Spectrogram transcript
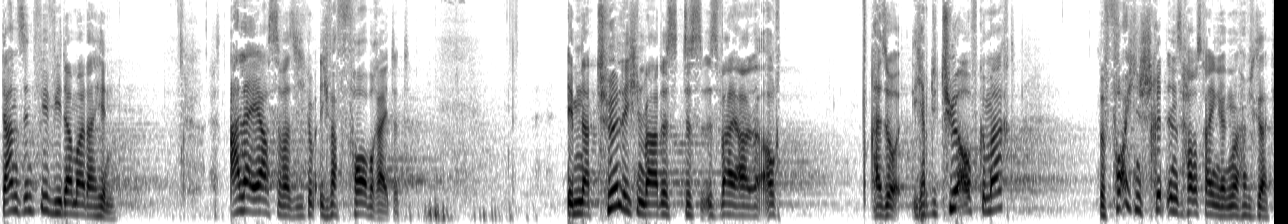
Dann sind wir wieder mal dahin. Das allererste, was ich, ich war vorbereitet. Im Natürlichen war das, das, es war ja auch, also ich habe die Tür aufgemacht. Bevor ich einen Schritt ins Haus reingegangen bin, habe ich gesagt,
